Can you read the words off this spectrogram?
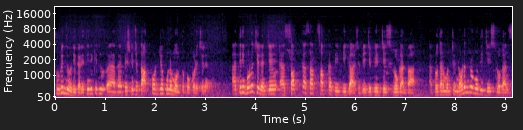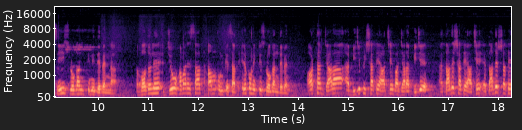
শুভেন্দু অধিকারী, তিনি কিন্তু বেশ কিছু তাৎপর্যপূর্ণ মন্তব্য করেছিলেন। তিনি বলেছিলেন যে সবকা সাথ, সবকা বিকাশ, বিজেপির যে স্লোগান বা প্রধানমন্ত্রী নরেন্দ্র মোদীর যে স্লোগান, সেই স্লোগান তিনি দেবেন না। বদলে জো হামারে সাথ, হাম উনকে সাথ এরকম একটি স্লোগান দেবেন। অর্থাৎ যারা বিজেপির সাথে আছে বা যারা বিজে তাদের সাথে আছে, তাদের সাথে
